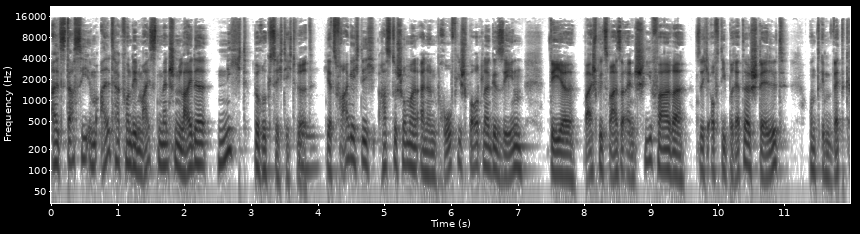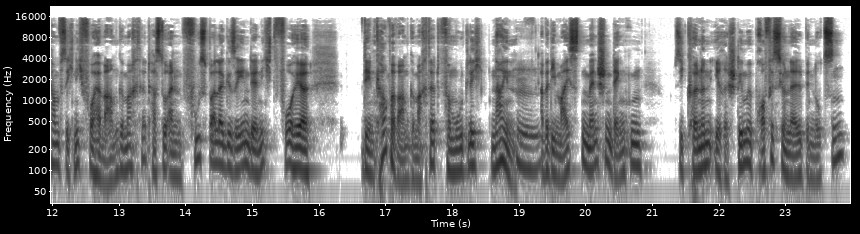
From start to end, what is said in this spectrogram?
als dass sie im Alltag von den meisten Menschen leider nicht berücksichtigt wird. Mhm. Jetzt frage ich dich, hast du schon mal einen Profisportler gesehen, der beispielsweise ein Skifahrer sich auf die Bretter stellt und im Wettkampf sich nicht vorher warm gemacht hat? Hast du einen Fußballer gesehen, der nicht vorher den Körper warm gemacht hat? Vermutlich nein. Mhm. Aber die meisten Menschen denken, sie können ihre Stimme professionell benutzen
